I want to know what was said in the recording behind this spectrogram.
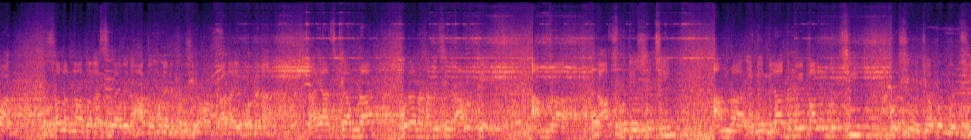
পাক সাল্লাহ সাল্লামের আগমনের খুশি হক আদায় হবে না। তাই আজকে আমরা কোরআন হাদিসের আলোকে আমরা রাজপথে এসেছি, আমরা ঈদে মিলাদমে পালন করছি খুশি উদযাপন করছি।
